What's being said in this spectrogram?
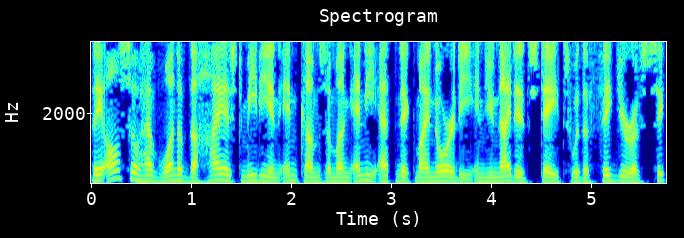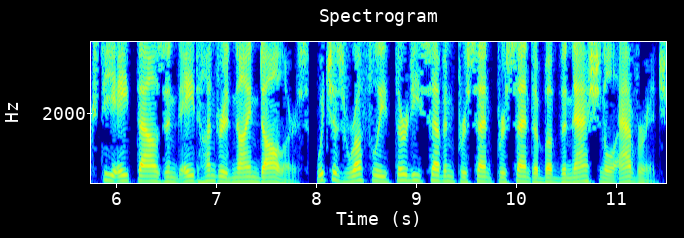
They also have one of the highest median incomes among any ethnic minority in United States with a figure of $68,809, which is roughly 37% above the national average.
